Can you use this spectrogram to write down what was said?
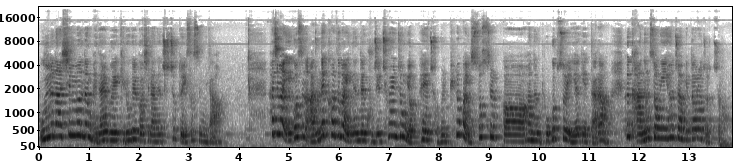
우유나 신문 등 배달부의 기록일 것이라는 추측도 있었습니다. 하지만 이것은 안내카드가 있는데 굳이 초인종 옆에 적을 필요가 있었을까 하는 보급소의 이야기에 따라 그 가능성이 현저하게 떨어졌죠.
